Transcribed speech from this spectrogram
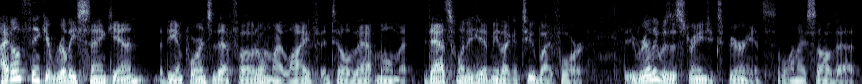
I don't think it really sank in, the importance of that photo in my life, until that moment. That's when it hit me like a two by four. It really was a strange experience when I saw that.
